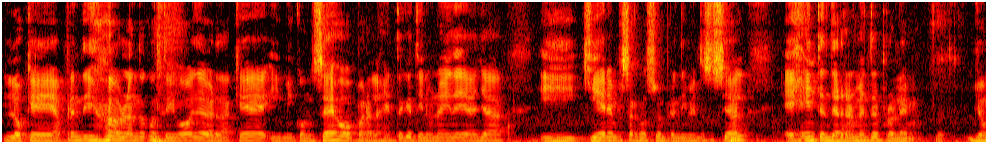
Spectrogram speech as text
Lo que he aprendido hablando contigo de verdad que, y mi consejo para la gente que tiene una idea ya y quiere empezar con su emprendimiento social, es entender realmente el problema. Yo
